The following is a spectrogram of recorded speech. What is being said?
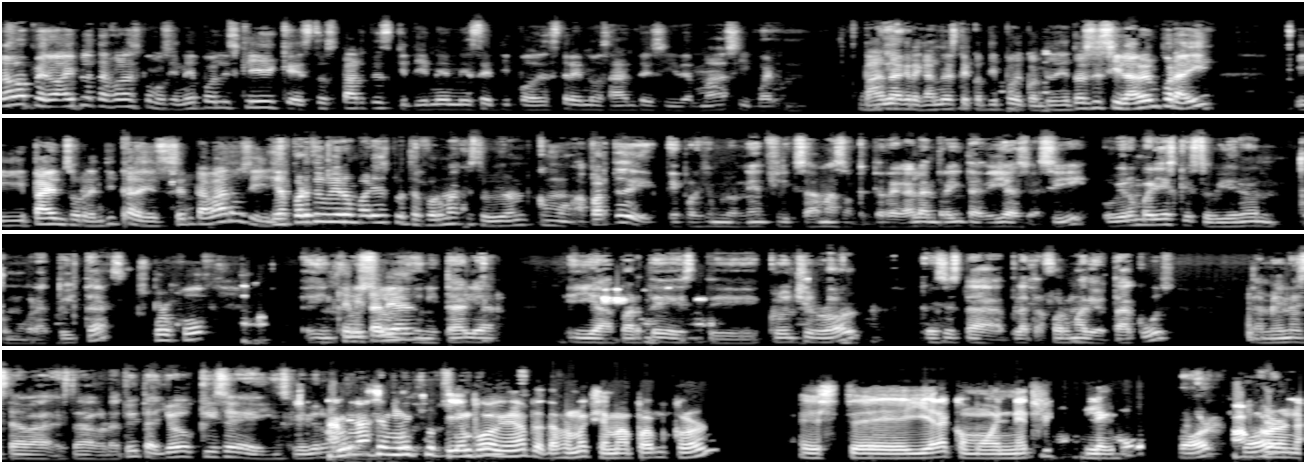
No, pero hay plataformas como Cinepolis Click, estas partes que tienen ese tipo de estrenos antes y demás, y bueno, van agregando este tipo de contenido. Entonces, si la ven por ahí y paguen su rentita de 60 varos y... Y aparte hubieron varias plataformas que estuvieron como, aparte de que, por ejemplo, Netflix, Amazon, que te regalan 30 días y así, hubieron varias que estuvieron como gratuitas. Sporthof. Incluso en Italia. En Italia y aparte este Crunchyroll, que es esta plataforma de otakus, también estaba, estaba gratuita. Yo quise inscribirme. También hace mucho tiempo había una plataforma que se llama Popcorn, este, y era como en Netflix ilegal. Popcorn,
